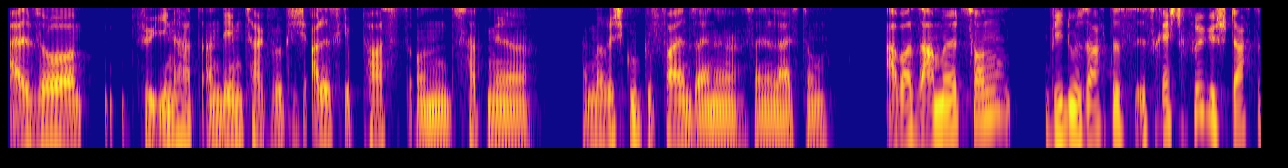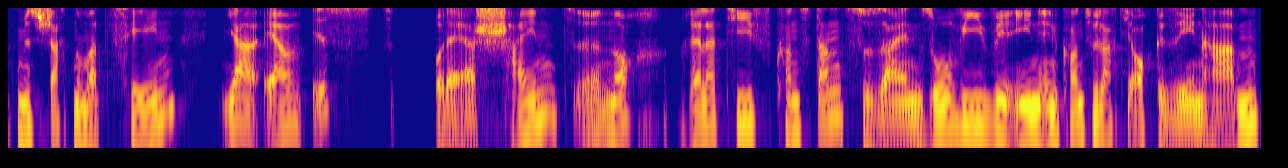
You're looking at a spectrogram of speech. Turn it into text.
Also für ihn hat an dem Tag wirklich alles gepasst und hat mir, hat mir richtig gut gefallen, seine, seine Leistung. Aber Samuelsson, wie du sagtest, ist recht früh gestartet mit Start Nummer 10. Ja, er ist oder er scheint äh, noch relativ konstant zu sein, so wie wir ihn in Kontulahti auch gesehen haben.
